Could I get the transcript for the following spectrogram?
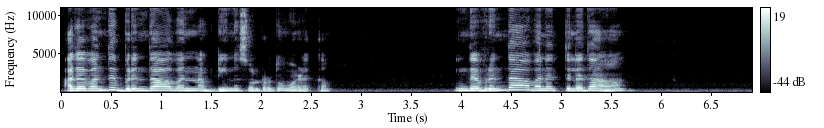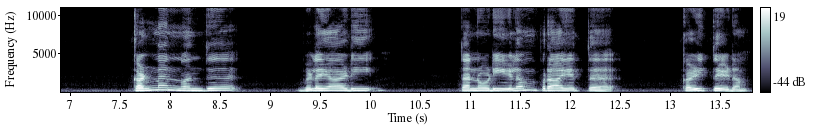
அதை வந்து பிருந்தாவன் அப்படின்னு சொல்கிறதும் வழக்கம். இந்த விருந்தாவனத்தில் தான் கண்ணன் வந்து விளையாடி தன்னுடைய இளம் பிராயத்தை கழித்த இடம்.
